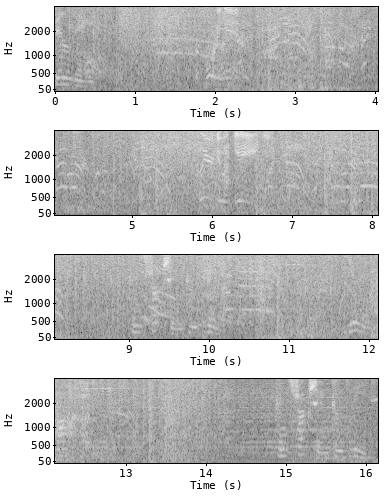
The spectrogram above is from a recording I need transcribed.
Building. Reporting in. Clear to engage. Construction complete. Unit lost. Construction complete.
